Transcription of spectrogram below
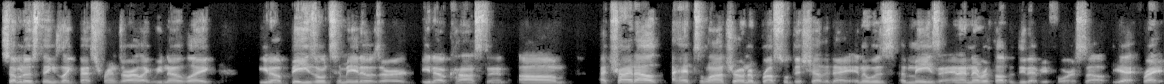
some of those things like best friends are, like we know, like you know, basil and tomatoes are, you know, constant. Um, I tried out, I had cilantro in a Brussels dish the other day, and it was amazing, and I never thought to do that before. So yeah, right,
